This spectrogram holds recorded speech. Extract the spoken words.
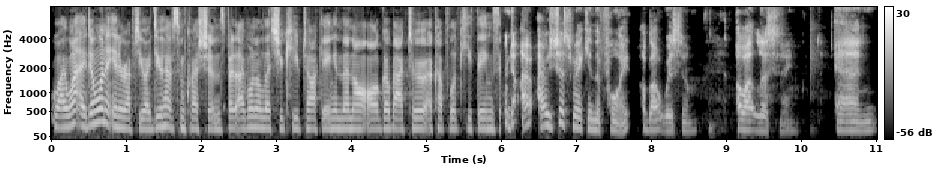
Well, I want I don't want to interrupt you. I do have some questions, but I want to let you keep talking and then I'll, I'll go back to a couple of key things. I, I was just making the point about wisdom, about listening. And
